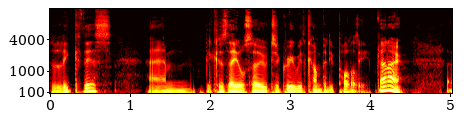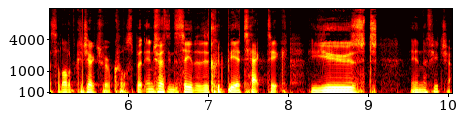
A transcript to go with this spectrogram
leak this um, because they also disagree with company policy. Don't know. That's a lot of conjecture, of course, but interesting to see that this could be a tactic used in the future.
